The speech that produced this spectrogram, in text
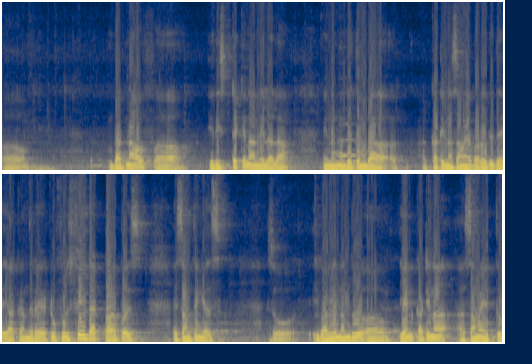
Uh, but now uh, ಇದಿಷ್ಟಕ್ಕೆ ನಾನು ನಿಲ್ಲಲ್ಲ ಇನ್ನು ಮುಂದೆ ತುಂಬ ಕಠಿಣ ಸಮಯ ಬರೋದಿದೆ. ಯಾಕಂದರೆ to fulfil that purpose is something else so ಇವಾಗಲೇ ನಮ್ಮದು ಏನು ಕಠಿಣ ಸಮಯ ಇತ್ತು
